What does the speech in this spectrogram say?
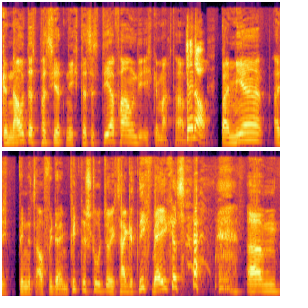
genau das passiert nicht. Das ist die Erfahrung, die ich gemacht habe. Genau. Bei mir, also ich bin jetzt auch wieder im Fitnessstudio, ich sage jetzt nicht welches, ähm,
